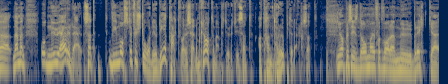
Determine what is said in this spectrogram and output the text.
Uh, nej men, och nu är det där. Så att vi måste förstå det och det är tack vare Sverigedemokraterna naturligtvis att, att han tar upp det där. Så att, ja precis, de har ju fått vara en murbräcka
